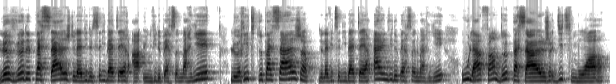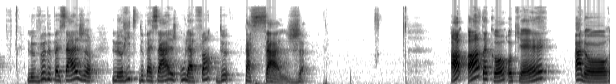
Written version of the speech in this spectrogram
le vœu de passage de la vie de célibataire à une vie de personne mariée, le rite de passage de la vie de célibataire à une vie de personne mariée ou la fin de passage? Dites-moi. Le vœu de passage, le rite de passage ou la fin de passage? Ah, ah, d'accord, ok. Alors,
